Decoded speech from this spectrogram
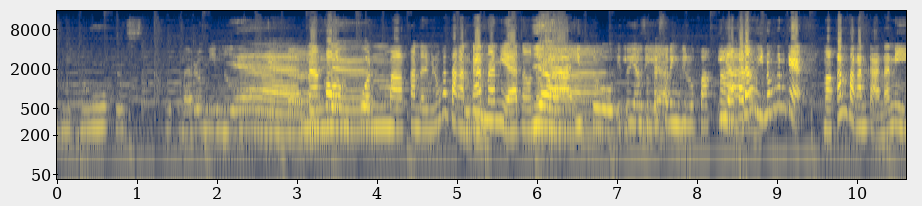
duduk terus Baru minum. Iya. gitu. Nah, Bener. kalaupun makan dan minum kan tangan Hmm. kanan ya, teman-teman. Iya. Nah, itu, itu, yang suka dia. sering dilupakan. Iya, kadang minum kan kayak makan tangan kanan nih,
